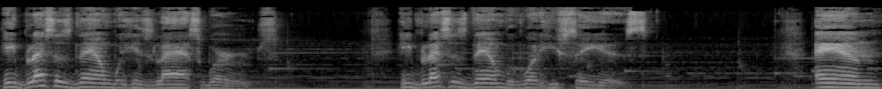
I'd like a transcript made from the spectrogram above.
He blesses them with his last words. He blesses them with what he says. And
